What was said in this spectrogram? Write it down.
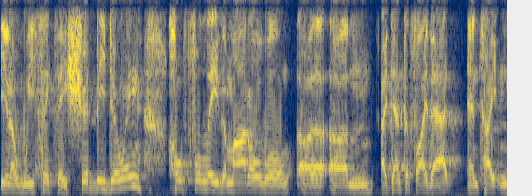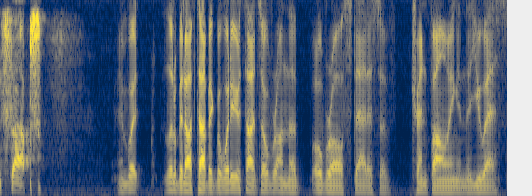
you know we think they should be doing, hopefully the model will uh, um, identify that and tighten stops. And what a little bit off topic, but what are your thoughts over on the overall status of trend following in the U.S.?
